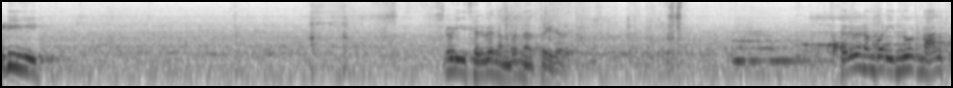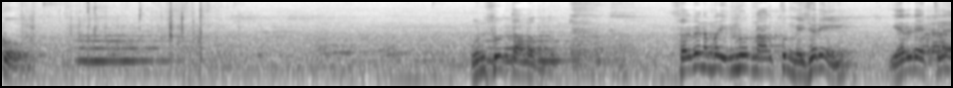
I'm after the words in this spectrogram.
ಇಡೀ ನೋಡಿ ಈ ಸರ್ವೆ ನಂಬರ್ನ ಹತ್ರ ಇದ್ದಾರೆ ಸರ್ವೆ ನಂಬರ್ ಇನ್ನೂರ ನಾಲ್ಕು ಹುಣಸೂರು ತಾಲೂಕು ಸರ್ವೆ ನಂಬರ್ ಇನ್ನೂರ ನಾಲ್ಕು ಮೆಜರಿ ಎರಡು ಎಕರೆ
